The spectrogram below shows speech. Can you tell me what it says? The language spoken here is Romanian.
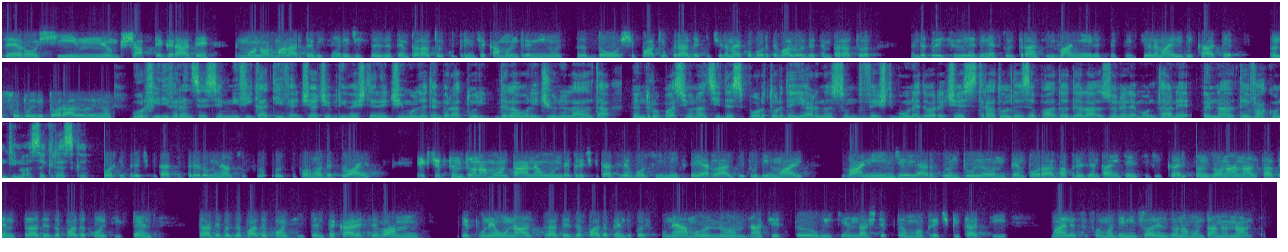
0 și 7 mm, grade. În mod normal ar trebui să înregistreze temperaturi cuprinse cam între minus 2 și 4 grade, cu cele mai coborâte valori de temperatură în depresiunile din estul Transilvaniei, respectiv cele mai ridicate în sudul litoralului. Nu... Vor fi diferențe semnificative în ceea ce privește regimul de temperaturi de la o regiune la alta. Pentru pasionații de sporturi de iarnă sunt vești bune, deoarece stratul de zăpadă de la zonele montane înalte va continua să crească. Vor fi precipitații predominant sub, sub formă de ploaie, exceptând zona montană unde precipitațiile vor fi mixte, iar la altitudini mari va ninge, iar vântul um, temporar va prezenta intensificări. În zona înaltă avem strat de zăpadă consistent, strat de zăpadă consistent pe care se va um, depune un alt strat de zăpadă, pentru că spuneam în um, acest uh, weekend așteptăm uh, precipitații, mai ales sub formă de nisoare în zona montană înaltă.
